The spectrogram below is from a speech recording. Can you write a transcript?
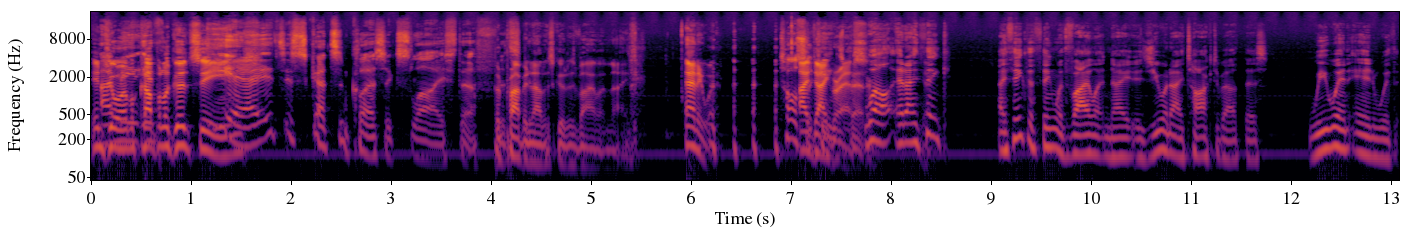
Enjoyable, mean, couple if- of good scenes. Yeah, it's it's got some classic Sly stuff. but It's- probably not as good as Violent Night. Anyway, Tulsa I digress. better. Well, and I think I think the thing with Violent Night is you and I talked about this. We went in with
